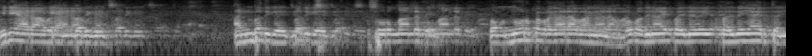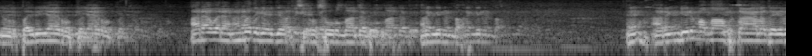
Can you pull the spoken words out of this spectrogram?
ഇനി ആരാ ഒരു അൻപത് അൻപത് കെ ജി സൂറുല്ലാന്റെ പേര്. ഇപ്പൊ മുന്നൂറ് രൂപ പ്രകാരം വാങ്ങിയത് അപ്പൊ പതിനായിരം പതിനയ്യായിരത്തി അഞ്ഞൂറ് പതിനയ്യായിരം റുപ്യ. ആരാ ഒരു അൻപത് കെ ജി സൂറുല്ലാന്റെ പേര്. ആരെങ്കിലുണ്ടോ? ആരെങ്കിലുണ്ടോ? ഏ? ആരെങ്കിലും അള്ളാഹു താല ചെയ്ത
